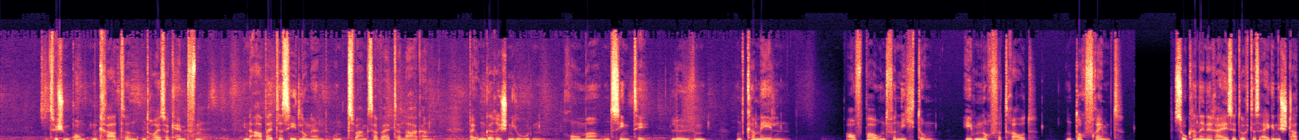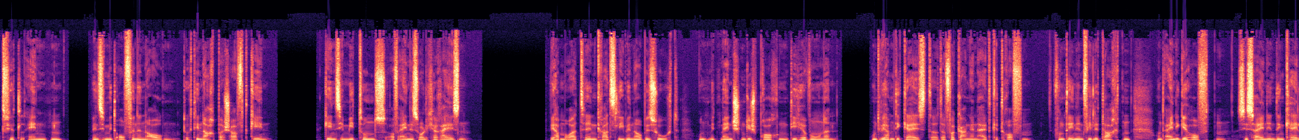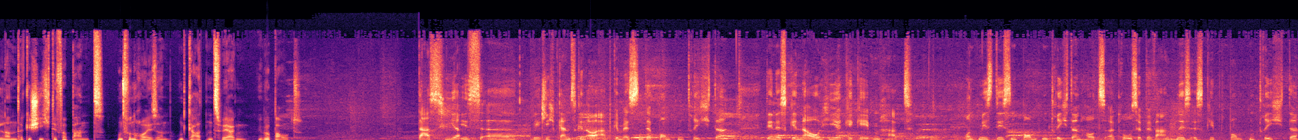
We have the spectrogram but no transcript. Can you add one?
zwischen Bombenkratern und Häuserkämpfen, in Arbeitersiedlungen und Zwangsarbeiterlagern, bei ungarischen Juden, Roma und Sinti, Löwen und Kamelen. Aufbau und Vernichtung, eben noch vertraut und doch fremd. So kann eine Reise durch das eigene Stadtviertel enden, wenn Sie mit offenen Augen durch die Nachbarschaft gehen gehen Sie mit uns auf eine solcher Reisen. Wir haben Orte in Graz-Liebenau besucht und mit Menschen gesprochen, die hier wohnen. Und wir haben die Geister der Vergangenheit getroffen, von denen viele dachten und einige hofften, sie seien in den Kellern der Geschichte verbannt und von Häusern und Gartenzwergen überbaut. Das hier ist äh, wirklich ganz genau abgemessen der Bombentrichter, den es genau hier gegeben hat. Und mit diesen Bombentrichtern hat es eine große Bewandtnis. Es gibt Bombentrichter,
